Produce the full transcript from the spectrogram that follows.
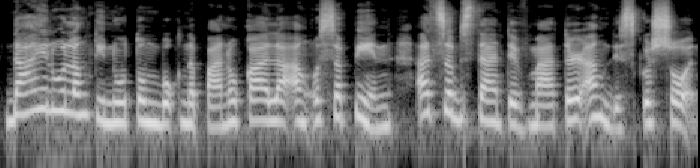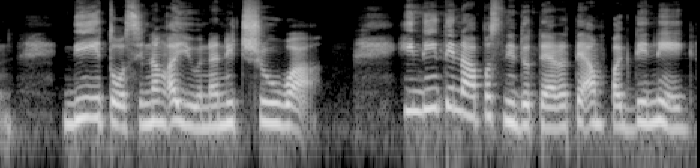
dahil walang tinutumbok na panukala ang usapin at substantive matter ang diskusyon. Di ito sinang-ayunan ni Chua. Hindi tinapos ni Duterte ang pagdinig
